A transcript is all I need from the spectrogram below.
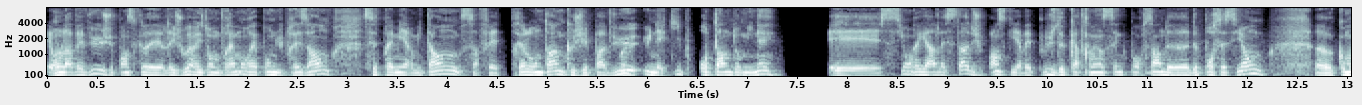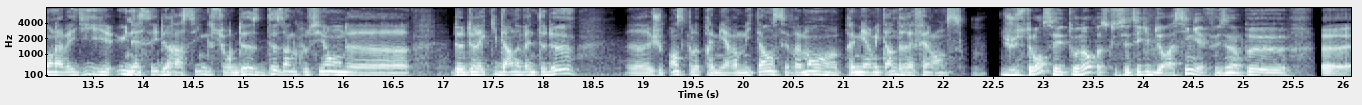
et on l'avait vu, je pense que les joueurs ils ont vraiment répondu présent. Cette première mi-temps, ça fait très longtemps que j'ai pas vu une équipe autant dominée. Et si on regarde les stades, je pense qu'il y avait plus de 85% de, possession. Euh, comme on avait dit, une essai de Racing sur deux, deux incursions de, de, de l'équipe dans le 22. Euh, je pense que le premier mi-temps, c'est vraiment un premier mi-temps de référence. Justement, c'est étonnant parce que cette équipe de Racing, elle faisait un peu, euh,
